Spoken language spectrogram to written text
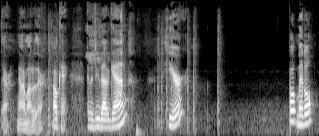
There. Now I'm out of there. Okay. To do that again. Here. About middle.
